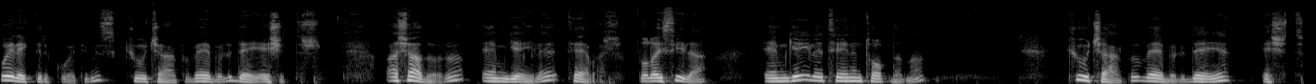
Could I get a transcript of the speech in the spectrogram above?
Bu elektrik kuvvetimiz Q çarpı V bölü D'ye eşittir. Aşağı doğru mg ile T var. Dolayısıyla mg ile T'nin toplamı Q çarpı V bölü D'ye eşit.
